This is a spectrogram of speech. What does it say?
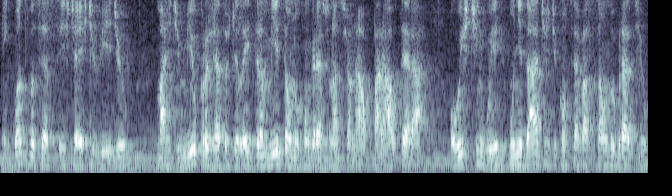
Enquanto você assiste a este vídeo, mais de mil projetos de lei tramitam no Congresso Nacional para alterar ou extinguir unidades de conservação no Brasil.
